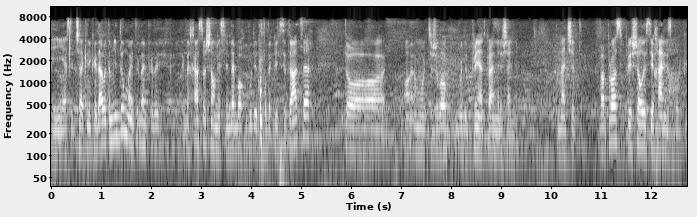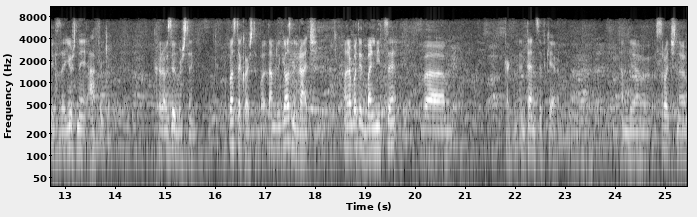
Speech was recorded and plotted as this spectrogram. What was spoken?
И если человек никогда об этом не думает, тогда, тогда, тогда хас вышел, если, не дай бог, будет в таких ситуациях, то ему тяжело будет принять правильное решение. Значит, вопрос пришел из Йоханнесбурга, из Южной Африки, к Зюберштейн. Вопрос такой, что там религиозный врач, он работает в больнице, в как intensive care, где срочно,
